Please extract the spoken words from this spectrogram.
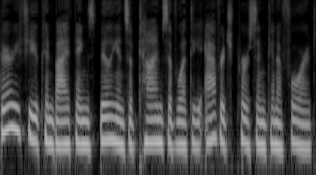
very few can buy things billions of times of what the average person can afford.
